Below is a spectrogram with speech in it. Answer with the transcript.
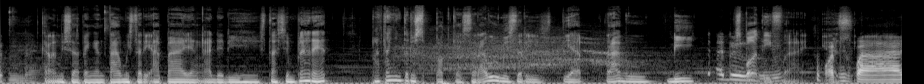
Bener. Kalau misalnya pengen tahu misteri apa yang ada di stasiun pleret, pantengin terus podcast Rabu Misteri setiap Rabu di Aduh. Spotify. Spotify.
